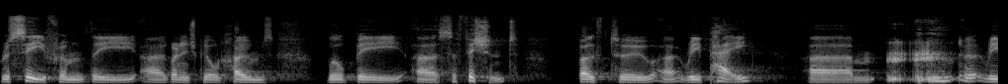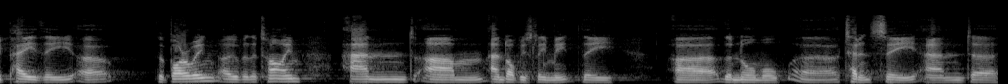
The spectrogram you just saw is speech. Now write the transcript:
receive from the uh, Greenwich Build homes will be uh, sufficient both to uh, repay Um, repay the, uh, the borrowing over the time and, um, and obviously meet the, uh, the normal uh, tenancy and uh,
